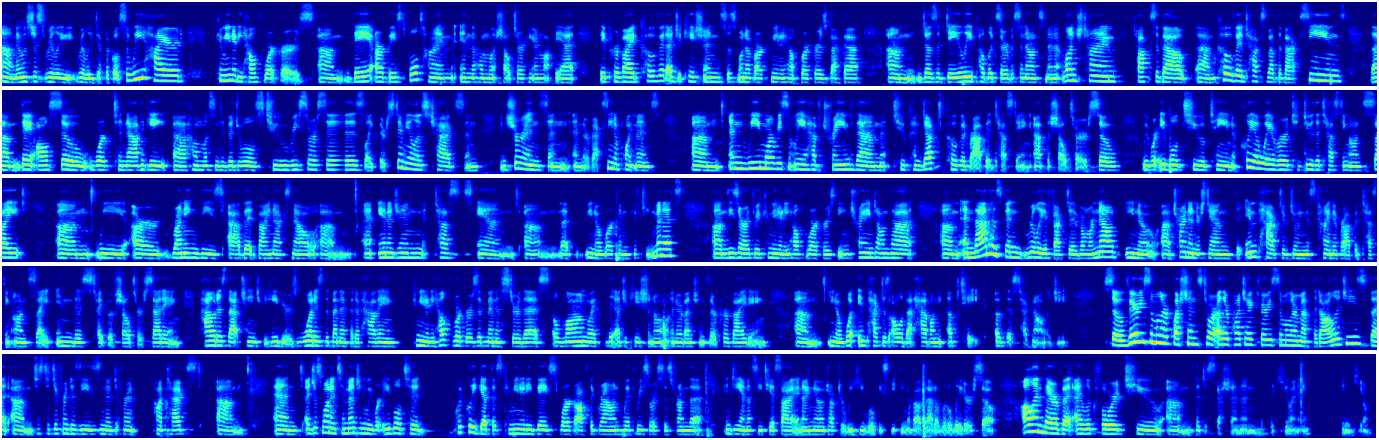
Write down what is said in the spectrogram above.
um, it was just really, really difficult. So we hired community health workers. Um, they are based full-time in the homeless shelter here in Lafayette. They provide COVID education. This is one of our community health workers, Becca, um, does a daily public service announcement at lunchtime, talks about um, COVID, talks about the vaccines, um, they also work to navigate uh, homeless individuals to resources like their stimulus checks and insurance and, and their vaccine appointments. Um, and we more recently have trained them to conduct COVID rapid testing at the shelter. So we were able to obtain a CLIA waiver to do the testing on site. Um, we are running these Abbott BinaxNOW um, antigen tests and um, that you know work in 15 minutes. Um, these are our three community health workers being trained on that. Um, and that has been really effective. And we're now, you know, uh, trying to understand the impact of doing this kind of rapid testing on site in this type of shelter setting. How does that change behaviors? What is the benefit of having community health workers administer this along with the educational interventions they're providing? Um, you know, what impact does all of that have on the uptake of this technology? So very similar questions to our other project, very similar methodologies, but um, just a different disease in a different context. Um, and I just wanted to mention we were able to quickly get this community-based work off the ground with resources from the Indiana CTSI. And I know Dr. Wiehe will be speaking about that a little later. So I'll end there, but I look forward to um, the discussion and the Q&A. Thank you.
